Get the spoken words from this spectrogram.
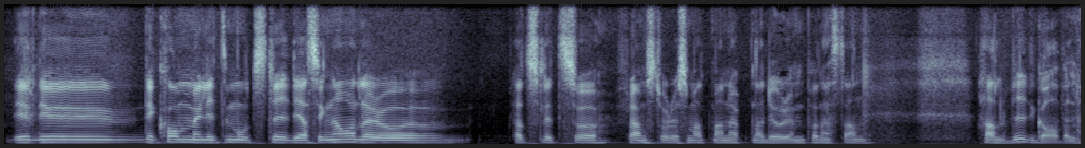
Det, det, det kommer lite motstridiga signaler och plötsligt så framstår det som att man öppnar dörren på nästan halvvid gavel.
